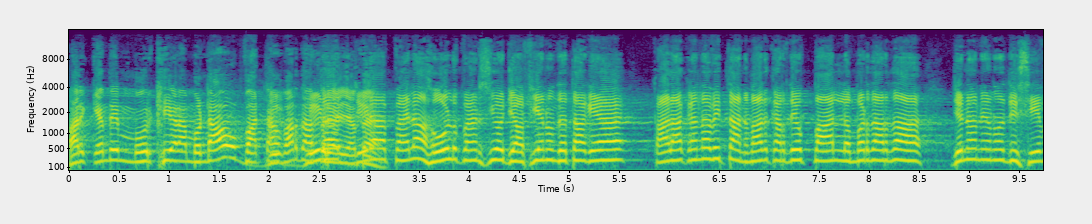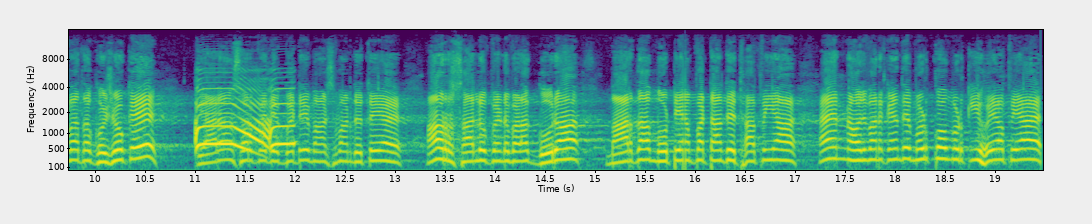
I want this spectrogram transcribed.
ਪਰ ਕਹਿੰਦੇ ਮੂਰਖੀ ਵਾਲਾ ਮੁੰਡਾ ਉਹ ਵਾਟਾਂ ਵਰਦਾ ਤੁਰਿਆ ਜਾਂਦਾ ਜਿਹੜਾ। ਪਹਿਲਾ ਹੋਲਡ ਪੁਆਇੰਟ ਸੀ ਉਹ ਜਾਫੀਆਂ ਨੂੰ ਦਿੱਤਾ ਗਿਆ। ਕਾਲਾ ਕਹਿੰਦਾ ਵੀ ਧੰਨਵਾਦ ਕਰਦੇ ਹੋ ਪਾਲ ਲੰਬੜਦਾਰ ਦਾ ਜਿਨ੍ਹਾਂ ਨੇ ਉਹਨਾਂ ਦੀ ਸੇਵਾ ਤੋਂ ਖੁਸ਼ ਹੋ ਕੇ 1100 ਰੁਪਏ ਦੇ ਵੱਡੇ ਮਾਨ ਸਨਮਾਨ ਦਿੱਤੇ ਹੈ ਆਹ ਰਸਾਲੂ ਪਿੰਡ ਵਾਲਾ ਗੋਰਾ ਮਾਰਦਾ ਮੋਟੀਆਂ ਪੱਟਾਂ ਤੇ ਥਾਪੀਆਂ। ਐ ਨੌਜਵਾਨ ਕਹਿੰਦੇ ਮੁੜਕੋ ਮੁੜਕੀ ਹੋਇਆ ਪਿਆ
